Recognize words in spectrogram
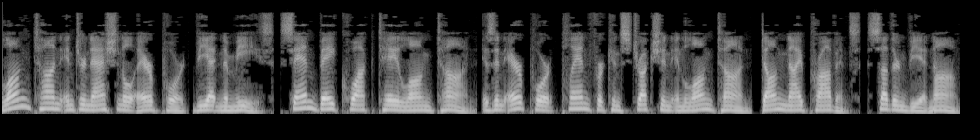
Long Thanh International Airport Vietnamese, San Bay Quoc Te Long Thanh is an airport planned for construction in Long Thanh, Dong Nai Province, southern Vietnam.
